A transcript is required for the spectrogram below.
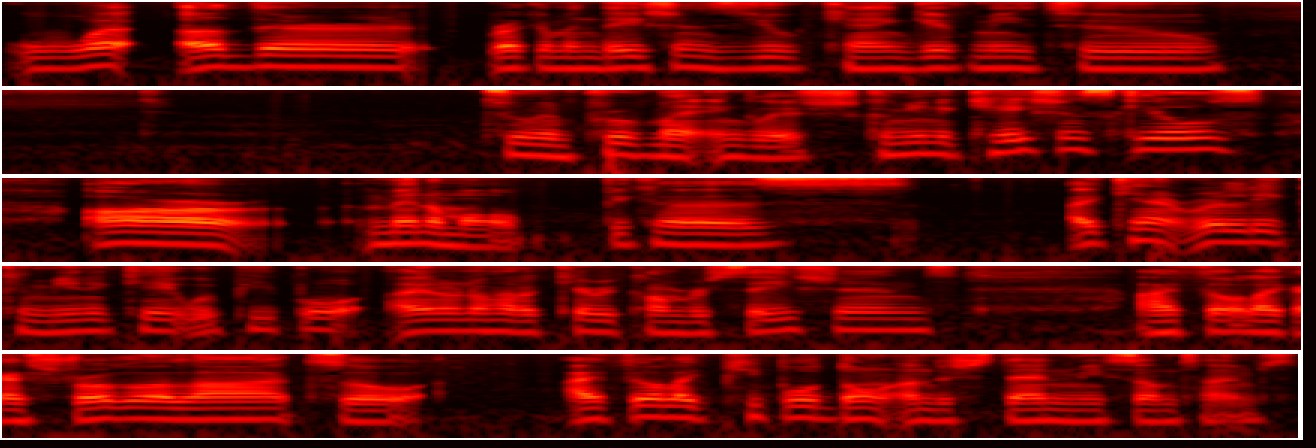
what other recommendations you can give me to to improve my English. Communication skills are minimal because I can't really communicate with people. I don't know how to carry conversations. I feel like I struggle a lot, so I feel like people don't understand me sometimes.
